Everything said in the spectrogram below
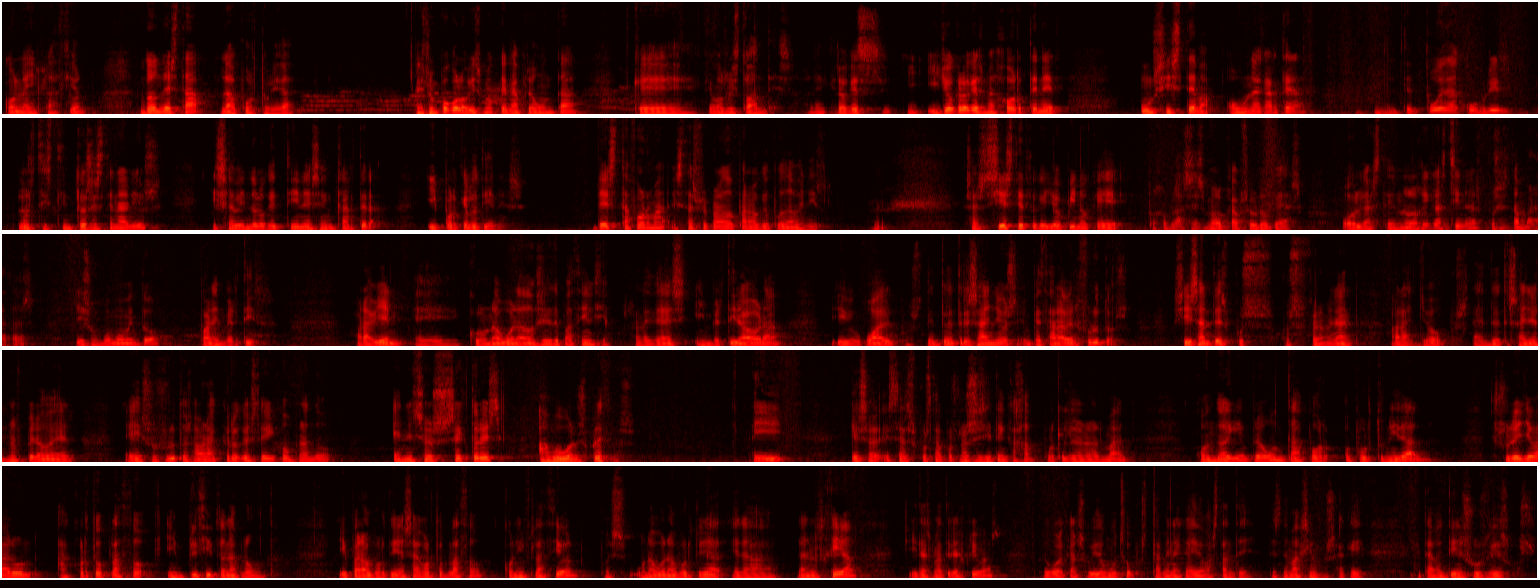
con la inflación? ¿Dónde está la oportunidad? Es un poco lo mismo que la pregunta que, hemos visto antes. Creo que es, y, yo creo que es mejor tener un sistema o una cartera donde te pueda cubrir los distintos escenarios y sabiendo lo que tienes en cartera y por qué lo tienes. de esta forma estás preparado para lo que pueda venir. O sea, sí es cierto que yo opino que, por ejemplo, las small caps europeas o las tecnológicas chinas, pues están baratas y es un buen momento para invertir. Ahora bien, eh, con una buena dosis de paciencia. O sea, la idea es invertir ahora y igual, pues dentro de tres años, empezar a ver frutos. Si es antes, pues, pues fenomenal. Ahora, yo, pues dentro de tres años no espero ver eh, sus frutos. Ahora, creo que estoy comprando en esos sectores a muy buenos precios. Y que esa, esa respuesta, pues no sé si te encaja, porque es lo normal. Cuando alguien pregunta por oportunidad, suele llevar un a corto plazo implícito en la pregunta. Y para oportunidades a corto plazo, con inflación, pues una buena oportunidad era la energía y las materias primas, pero igual que han subido mucho, pues también ha caído bastante desde máximo, o sea que, también tiene sus riesgos.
